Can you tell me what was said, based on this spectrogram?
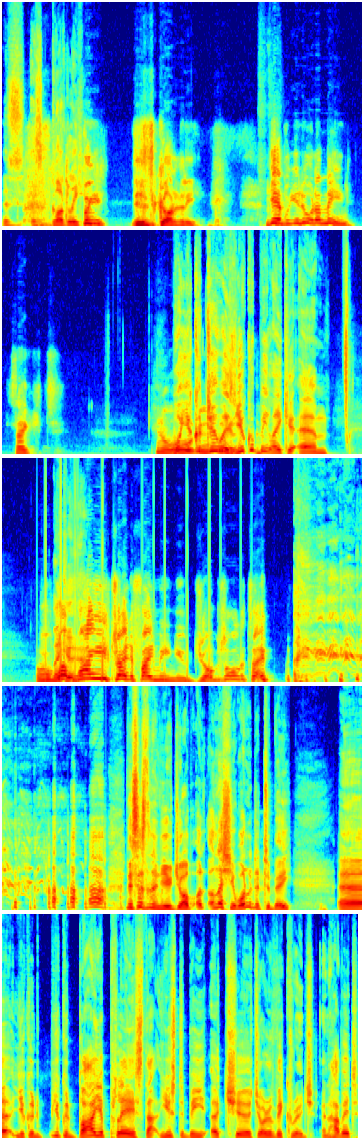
as as godly. But it's godly. yeah, but you know what I mean. It's like, you know, What you oh, could do is you could be like a, um Oh, like why, a- why are you trying to find me new jobs all the time? this isn't a new job unless you wanted it to be. Uh, you could you could buy a place that used to be a church or a vicarage and have it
